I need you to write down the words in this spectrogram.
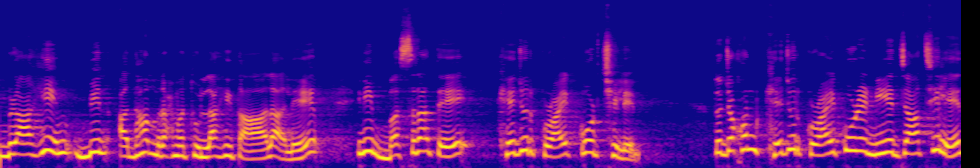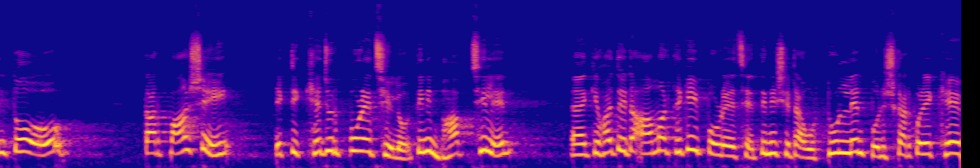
ইব্রাহিম বিন আধাম রহমতুল্লাহি তালে ইনি বসরাতে খেজুর ক্রয় করছিলেন। তো যখন খেজুর ক্রয় করে নিয়ে যাচ্ছিলেন, তো তার পাশেই একটি খেজুর পড়েছিল। তিনি ভাবছিলেন কি হয়তো এটা আমার থেকেই পড়েছে। তিনি সেটা তুললেন, পরিষ্কার করে খেয়ে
